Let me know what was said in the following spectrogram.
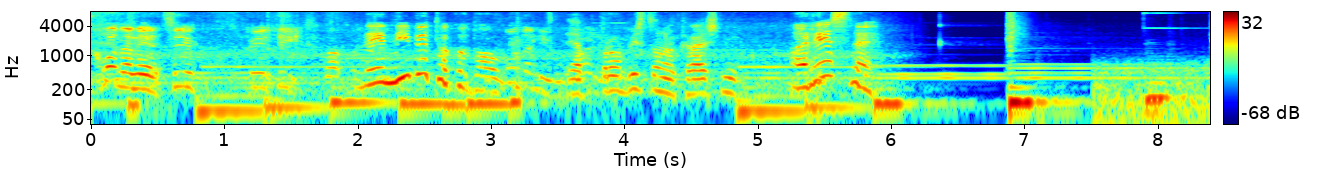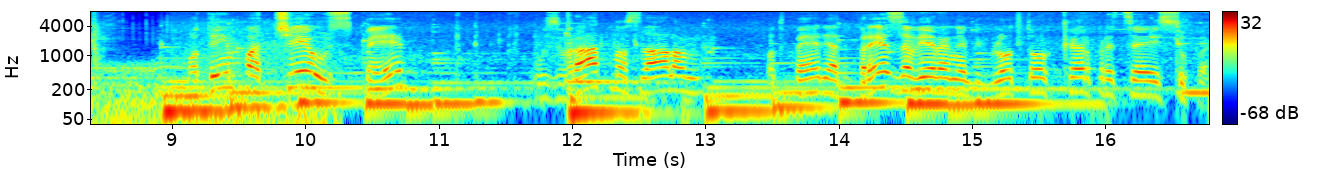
Tako da ne, C5X. Ne, ni bil tako dolg. Ja, prav bistveno krajšnji. A res ne? Potem pa, če uspe, vzvratno slalom odpeljati brez zaviranja, bi bilo to kar precej super.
